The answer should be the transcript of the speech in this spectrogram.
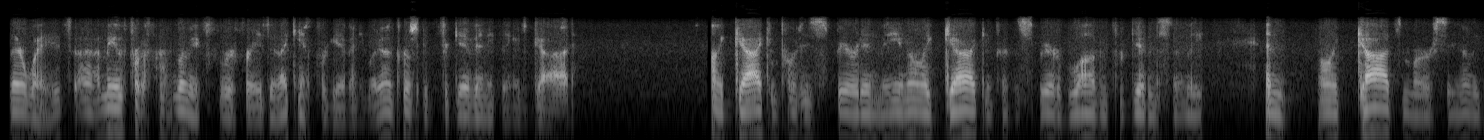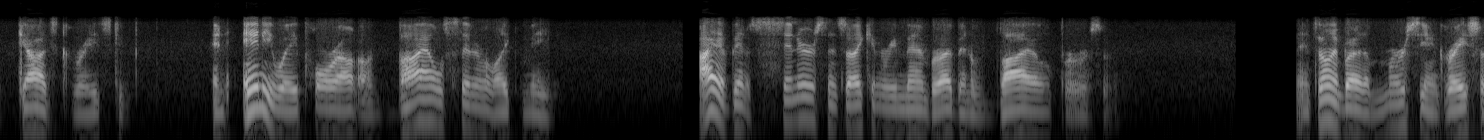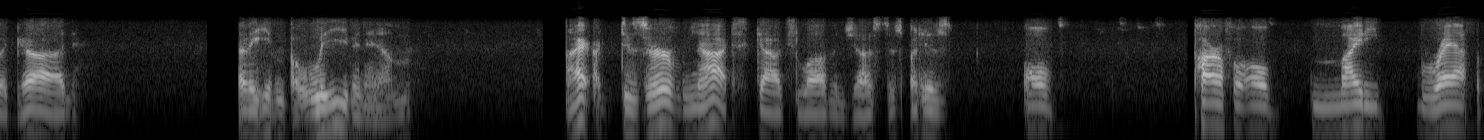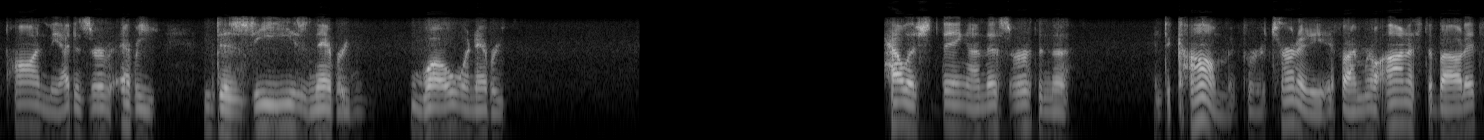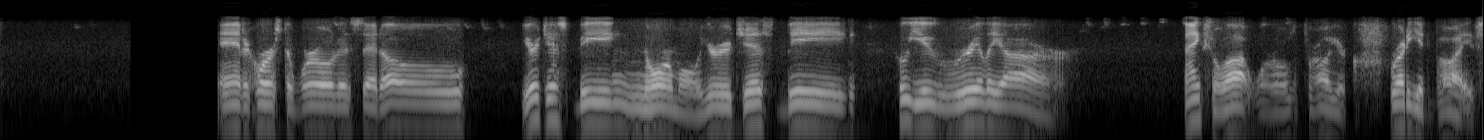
their ways. Uh, I mean, for, let me rephrase it. I can't forgive anybody. The only person who can forgive anything is God. Only God can put His Spirit in me, and only God can put the Spirit of love and forgiveness in me. And only God's mercy, only God's grace can in any way pour out on a vile sinner like me. I have been a sinner since I can remember. I've been a vile person. And it's only by the mercy and grace of God that I even believe in Him. I deserve not God's love and justice, but His all powerful, almighty wrath upon me. I deserve every disease and every woe and every hellish thing on this earth and the and to come for eternity if I'm real honest about it. And of course the world has said, Oh, you're just being normal. You're just being who you really are. Thanks a lot, world, for all your cruddy advice.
